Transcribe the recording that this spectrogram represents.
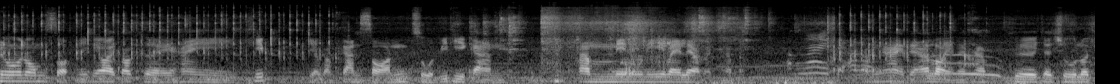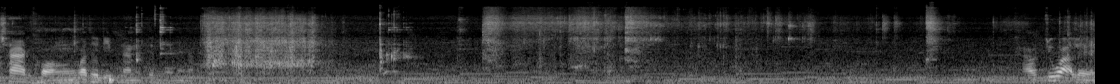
นูนมสดนี่พี่อ้อยก็เคยให้คลิปเกี่ยวกับการสอนสูตรวิธีการทำเมนูนี้ไว้แล้วนะครับทำง่ายแต่อร่อยทำง่ายแต่อร่อยนะครับ คือจะชูรสชาติของวัตถุดิบนั้นขึ้นเลยนะครับขาวจั่วเลย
